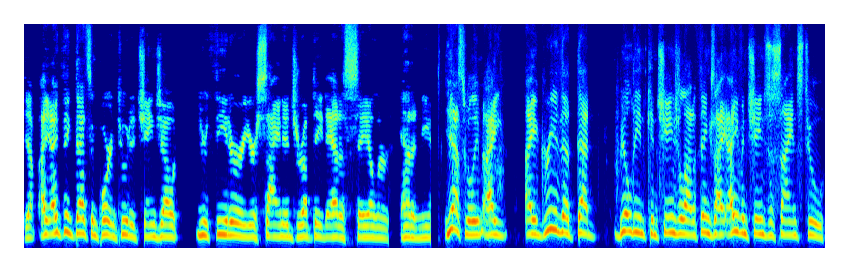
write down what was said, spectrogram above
Yep. I, I think that's important too to change out your theater or your signage or update, add a sale or add a neon. Yes, William. I, I agree that that building can change a lot of things. I, I even changed the signs to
